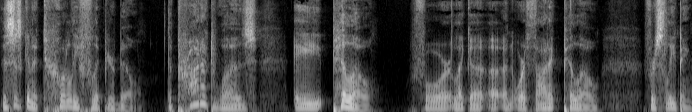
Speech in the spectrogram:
This is going to totally flip your bill. The product was a pillow for like a, a, an orthotic pillow for sleeping.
